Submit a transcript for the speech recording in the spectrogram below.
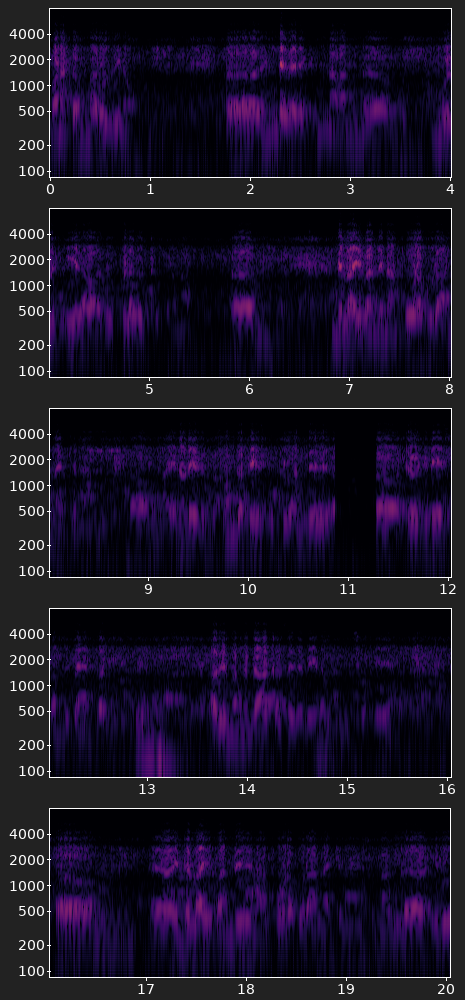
வணக்கம் அருள் இந்த வரைக்கும் நான் உங்களுக்கு ஏதாவது பிளவிட்டிருக்கிறேன்னா ஆஹ் இந்த லைவ் வந்து நான் போடக்கூடாதுன்னு நினைச்சேன்? ஆஹ் என்னுடைய சொந்த ஃபேஸ்புக்கு வந்து தேர்ட்டி டேஸ் வந்து பேன் பண்ணிடுச்சு. அதே மாதிரி இந்த ஆக்கர் செய்த வேலை தான். இட்ஸ் ஓகே um, uh, இந்த லைவ் வந்து நான் போடக்கூடாதுன்னு நினைக்கிறேன் சொன்னால் இது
